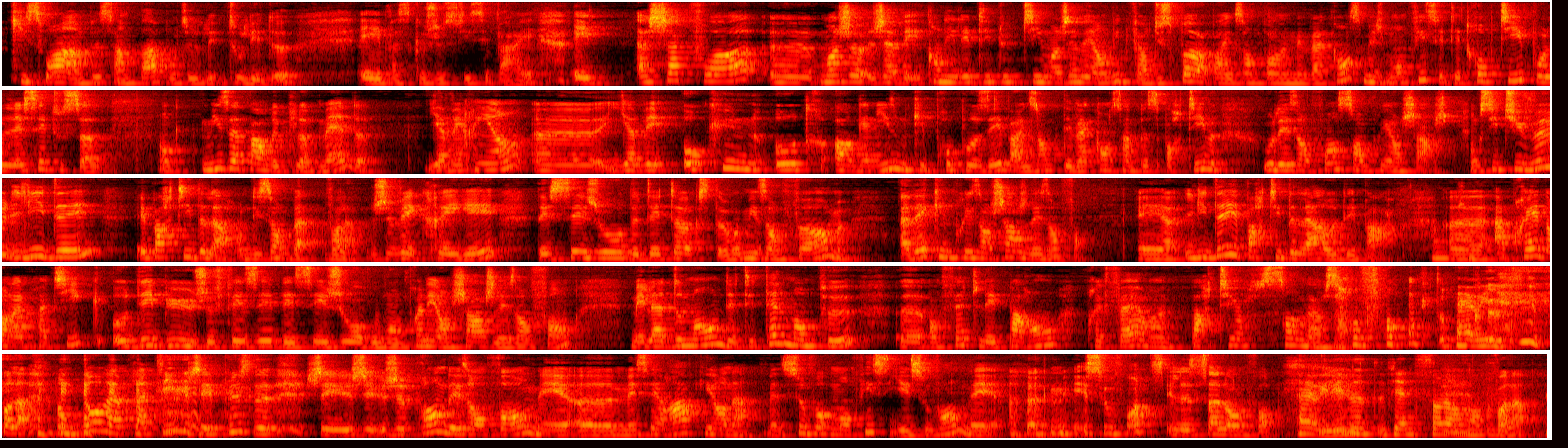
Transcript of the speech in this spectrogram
qui soit un peu sympa pour tous les, tous les deux et parce que je suis séparée. Et à chaque fois, euh, moi, j'avais, quand il était plus petit, moi, j'avais envie de faire du sport, par exemple, pendant mes vacances, mais mon fils était trop petit pour le laisser tout seul. Donc, mis à part le Club Med, il n'y avait rien, euh, il n'y avait aucun autre organisme qui proposait, par exemple, des vacances un peu sportives où les enfants sont pris en charge. Donc, si tu veux, l'idée est partie de là, en disant, bah, voilà, je vais créer des séjours de détox, de remise en forme, avec une prise en charge des enfants. Et euh, l'idée est partie de là au départ. Euh, après, dans la pratique, au début, je faisais des séjours où on prenait en charge les enfants, mais la demande était tellement peu, euh, en fait, les parents préfèrent partir sans leurs enfants. Donc, ah oui. voilà. Donc, dans la pratique, j'ai plus de, je prends des enfants, mais mais c'est rare qu'il y en a. Mais souvent, mon fils y est souvent, mais mais souvent c'est le seul enfant. Ah oui, les autres viennent sans leurs enfants. Voilà.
